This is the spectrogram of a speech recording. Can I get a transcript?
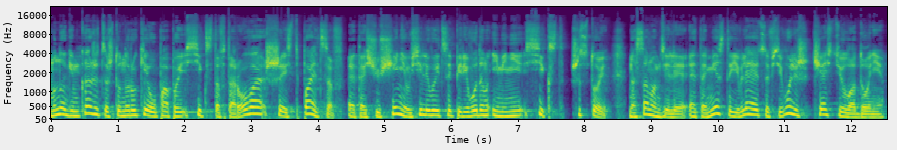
многим кажется, что на руке у папы Сикста II шесть пальцев? Это ощущение усиливается переводом имени Сикст, шестой. На самом деле это место является всего лишь частью ладони.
